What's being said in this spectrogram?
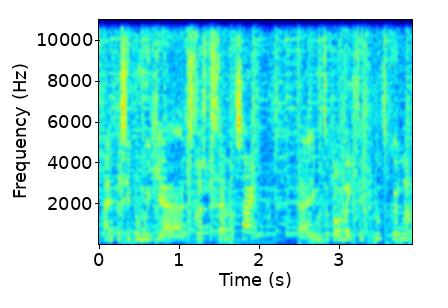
Nou, in principe moet je stressbestendig zijn. Eh, je moet ook wel een beetje tegen bloed kunnen.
